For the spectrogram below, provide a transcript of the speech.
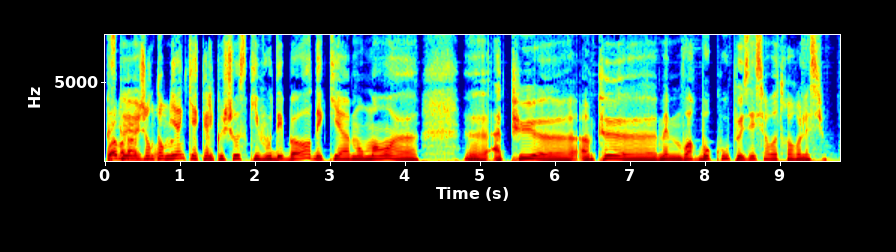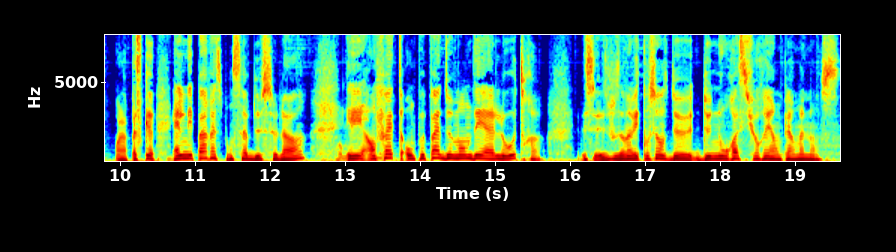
Parce Ouais, que j'entends bien qu'il y a quelque chose qui vous déborde et qui à un moment euh, euh, a pu un peu, même voire beaucoup, peser sur votre relation. Voilà, parce que elle n'est pas responsable de cela. Et en fait, on peut pas demander à l'autre, vous en avez conscience, de, de nous rassurer en permanence.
